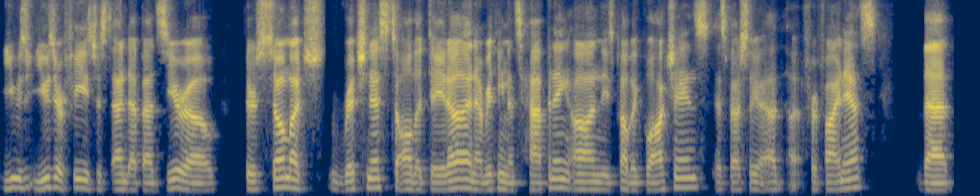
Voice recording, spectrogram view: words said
use, user fees just end up at zero. There's so much richness to all the data and everything that's happening on these public blockchains, especially uh, uh, for finance, that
